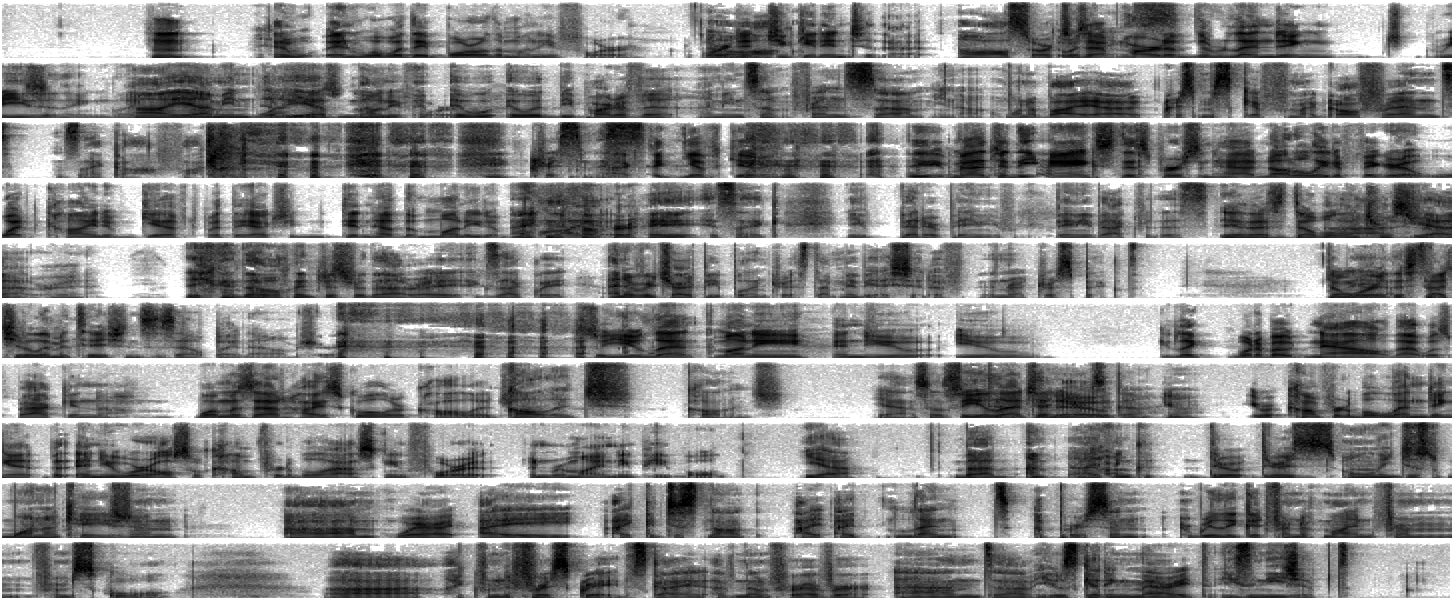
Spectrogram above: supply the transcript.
Hmm. And and what would they borrow the money for? Or Oh, did I'll- you get into that? Oh, all sorts. Of things. Was that things. part of the lending reasoning? Like, Oh yeah, I uh, mean, what uh, are you yeah, using the um, money it, for? it, w- it would be part of it. I mean, some friends, um, you know, want to buy a Christmas gift for my girlfriend. It's like, oh fuck, Back Christmas. to gift giving. Imagine the angst this person had, not only to figure out what kind of gift, but they actually didn't have the money to buy know, it. right? It's like you better pay me, pay me back for this. Yeah, that's double interest for yeah. that, right? Yeah, double interest for that, right? Exactly. I never charge people interest. That maybe I should have in retrospect. Don't worry, yeah, the statute of limitations is out by now. I'm sure. So you lent money and you you like what about now? That was back in when was that? High school or college? College, college. Yeah. So, So you 10, lent 10 it years out. ago. You, Yeah. you were comfortable lending it, but and you were also comfortable asking for it and reminding people. Yeah, but um, I think there there is only just one occasion um, where I, I I could just not I, I lent a person a really good friend of mine from from school, uh, like from the first grade. This guy I've known forever, and uh, he was getting married. He's in Egypt,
